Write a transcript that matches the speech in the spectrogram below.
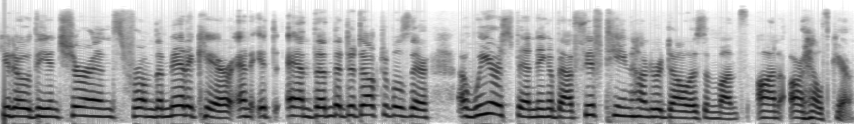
you know, the insurance from the Medicare, and it and then the deductibles there, and we are spending about fifteen hundred dollars a month on our health care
